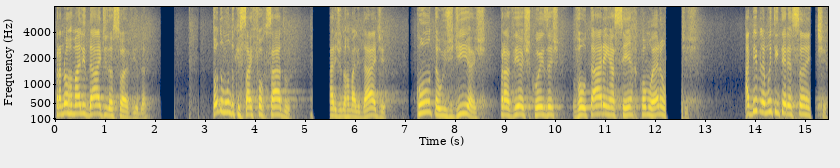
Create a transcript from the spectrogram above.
para a normalidade da sua vida. Todo mundo que sai forçado da área de normalidade conta os dias para ver as coisas voltarem a ser como eram antes. A Bíblia é muito interessante,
